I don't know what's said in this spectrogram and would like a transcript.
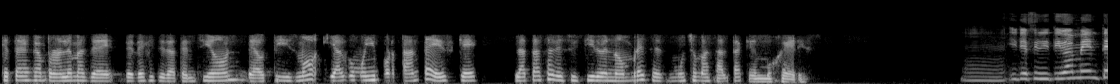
que tengan problemas de, déficit de atención, de autismo y algo muy importante es que la tasa de suicidio en hombres es mucho más alta que en mujeres. Mm, y definitivamente,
